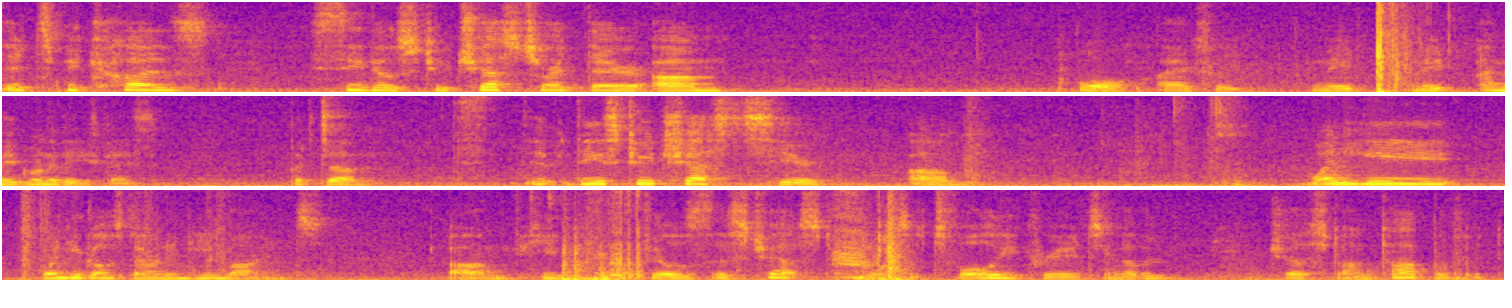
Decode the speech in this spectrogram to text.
it's because, see those two chests right there, um, well, I actually made, made, I made one of these guys. But, um, th these two chests here, um, when he when he goes down and he mines, um, he fills this chest. Once it's full, he creates another chest on top of it.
